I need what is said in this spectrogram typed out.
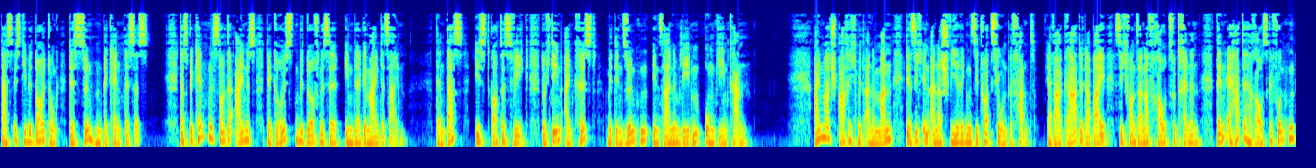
Das ist die Bedeutung des Sündenbekenntnisses. Das Bekenntnis sollte eines der größten Bedürfnisse in der Gemeinde sein. Denn das ist Gottes Weg, durch den ein Christ mit den Sünden in seinem Leben umgehen kann. Einmal sprach ich mit einem Mann, der sich in einer schwierigen Situation befand. Er war gerade dabei, sich von seiner Frau zu trennen, denn er hatte herausgefunden,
